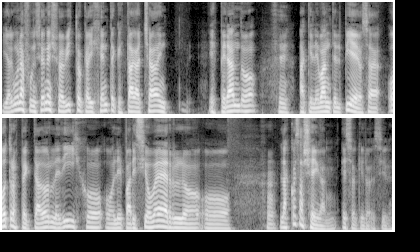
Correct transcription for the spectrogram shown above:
Y algunas funciones yo he visto que hay gente que está agachada esperando a que levante el pie. O sea, otro espectador le dijo o le pareció verlo o... Las cosas llegan, eso quiero decir.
